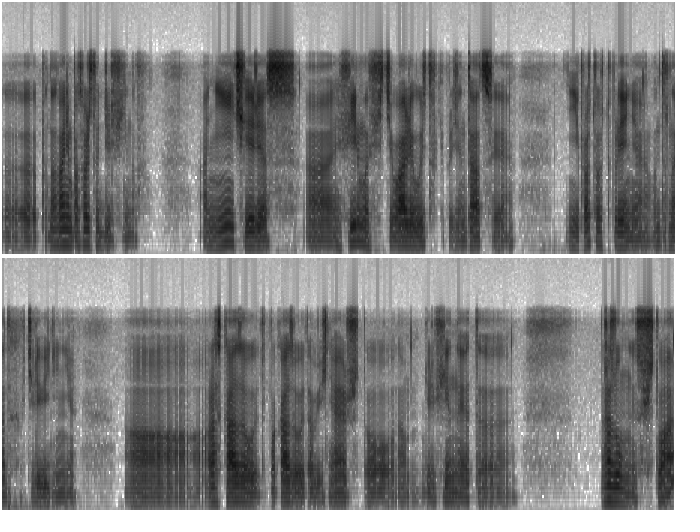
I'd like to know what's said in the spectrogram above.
э, под названием «Посольство дельфинов». Они через э, фильмы, фестивали, выставки, презентации и просто выступления в интернетах и в телевидении а, рассказывают, показывают, объясняют, что там, дельфины — это разумные существа,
